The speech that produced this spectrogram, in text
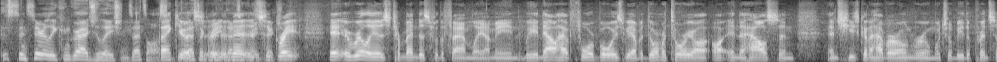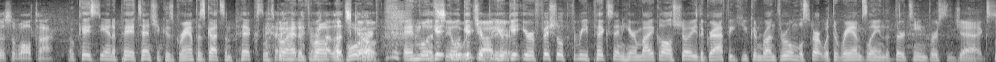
Sincerely, congratulations. That's awesome. Thank you. That's it's a great. That's a great it's a great. It, it really is tremendous for the family. I mean, we now have four boys. We have a dormitory on, on, in the house, and and she's going to have her own room, which will be the princess of all time. Okay, Sienna, pay attention because Grandpa's got some picks. Let's go ahead and throw up the board, go. and we'll Let's get we'll what we get your you'll get your official three picks in here, Michael. I'll show you the graphic. You can run through and We'll start with the Rams laying the 13 versus the Jags.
